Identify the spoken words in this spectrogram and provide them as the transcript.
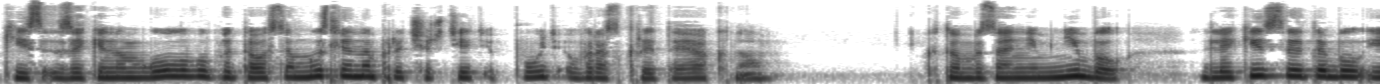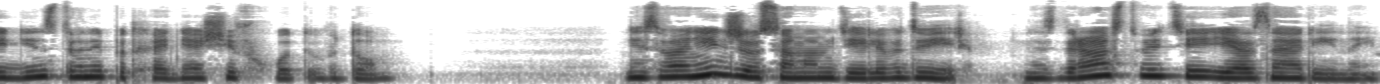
Кис, закинув голову, пытался мысленно прочертить путь в раскрытое окно. Кто бы за ним ни был, для Киса это был единственный подходящий вход в дом. Не звонить же в самом деле в дверь. «Здравствуйте, я за Алиной».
